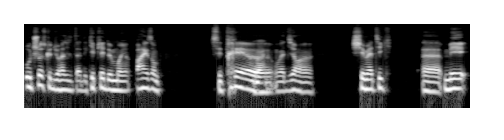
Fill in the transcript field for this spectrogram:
autre chose que du résultat, des KPI de moyens. Par exemple, c'est très, euh, Ouais. on va dire, schématique, euh, mais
